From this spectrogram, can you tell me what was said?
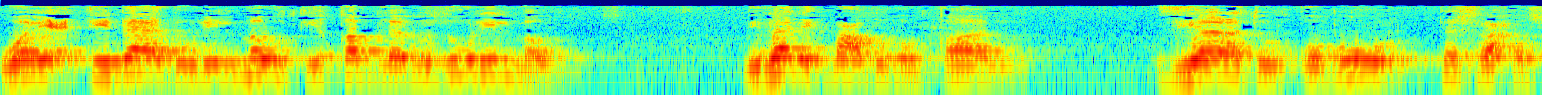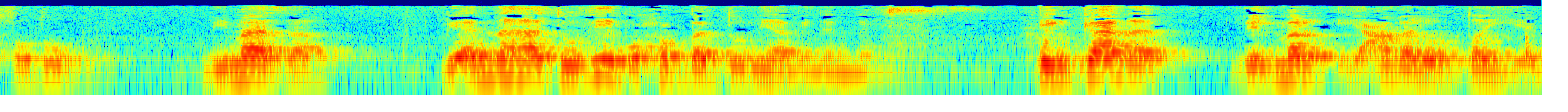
والاعتداد للموت قبل نزول الموت لذلك بعضهم قال زيارة القبور تشرح الصدور لماذا؟ لأنها تذيب حب الدنيا من النفس. إن كان للمرء عمل طيب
